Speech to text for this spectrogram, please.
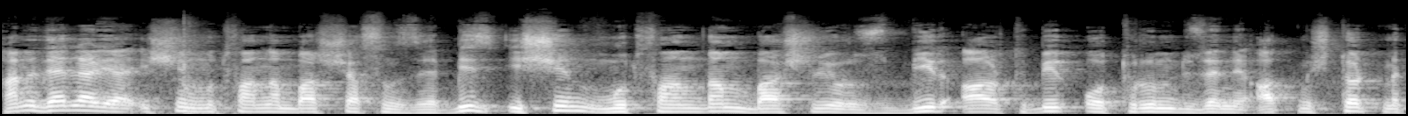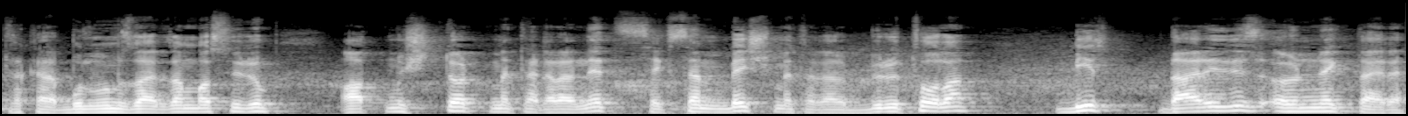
Hani derler ya işin mutfağından başlayacaksınız diye. Biz işin mutfağından başlıyoruz. Bir artı bir oturum düzeni 64 metrekare bulunduğumuz daireden bahsediyorum. 64 metrekare net 85 metrekare brütü olan bir daireniz örnek daire.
